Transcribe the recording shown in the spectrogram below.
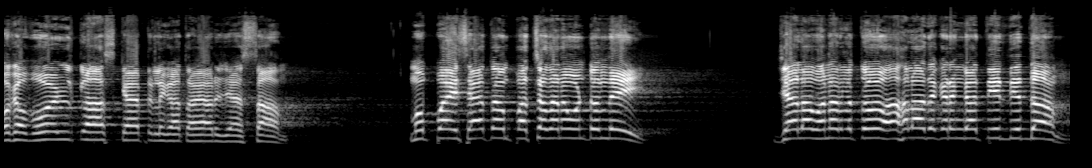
ఒక వరల్డ్ క్లాస్ క్యాపిటల్గా తయారు చేస్తాం. ముప్పై శాతం పచ్చదనం ఉంటుంది. జల వనరులతో ఆహ్లాదకరంగా తీర్దిద్దాం.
